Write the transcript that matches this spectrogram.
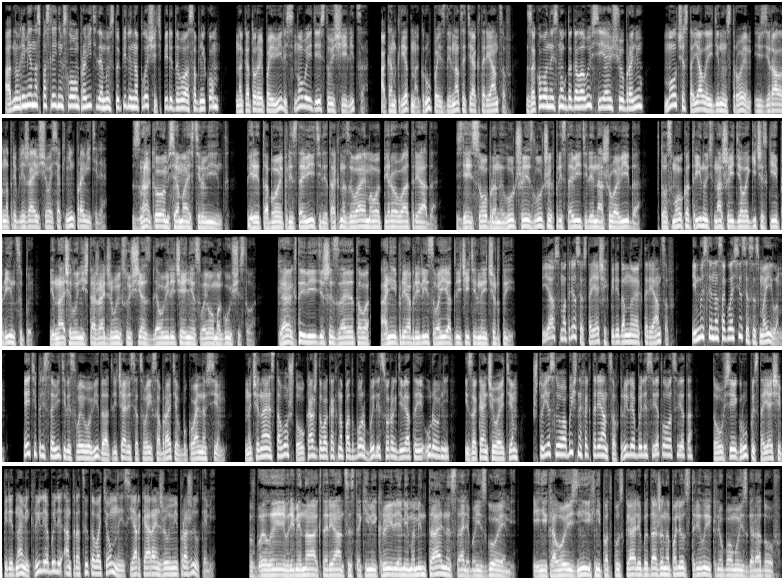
Одновременно с последним словом правителя мы вступили на площадь перед его особняком, на которой появились новые действующие лица, а конкретно группа из 12 акторианцев, закованные с ног до головы в сияющую броню, молча стояла единым строем и взирала на приближающегося к ним правителя. «Знакомься, мастер Винт, перед тобой представители так называемого первого отряда. Здесь собраны лучшие из лучших представителей нашего вида, кто смог отринуть наши идеологические принципы и начал уничтожать живых существ для увеличения своего могущества. Как ты видишь, из-за этого они приобрели свои отличительные черты. Я всмотрелся в стоящих передо мной акторианцев и мысленно согласился с Исмаилом. Эти представители своего вида отличались от своих собратьев буквально всем, начиная с того, что у каждого как на подбор были 49 уровни, и заканчивая тем, что если у обычных акторианцев крылья были светлого цвета, то у всей группы, стоящей перед нами, крылья были антрацитово-темные с ярко-оранжевыми прожилками. В былые времена акторианцы с такими крыльями моментально стали бы изгоями, и никого из них не подпускали бы даже на полет стрелы к любому из городов.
